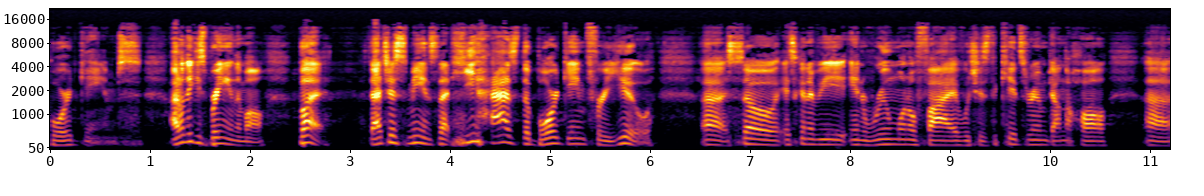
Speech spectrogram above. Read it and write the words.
board games. I don't think he's bringing them all, but that just means that he has the board game for you. Uh, so it's going to be in room 105, which is the kids' room down the hall uh,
